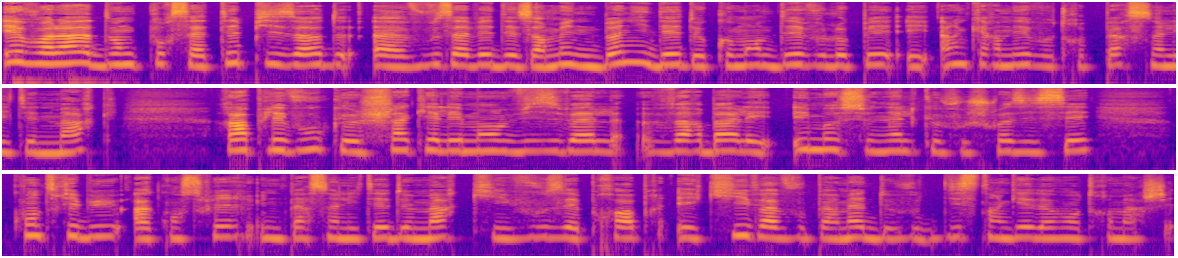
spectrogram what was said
Et voilà donc pour cet épisode, euh, vous avez désormais une bonne idée de comment développer et incarner votre personnalité de marque. Rappelez-vous que chaque élément visuel, verbal et émotionnel que vous choisissez contribue à construire une personnalité de marque qui vous est propre et qui va vous permettre de vous distinguer dans votre marché.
